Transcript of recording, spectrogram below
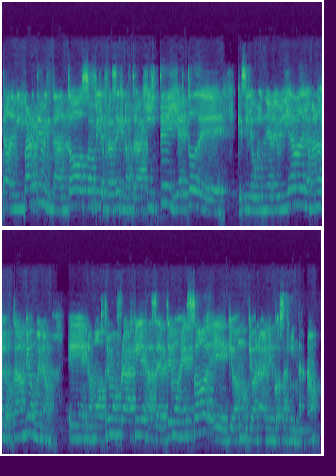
de mi parte me encantó, Sofi, la frase que nos trajiste y esto de que si la vulnerabilidad va de la mano de los cambios, bueno, eh, nos mostremos frágiles, aceptemos eso, eh, que, vamos, que van a venir cosas lindas, ¿no?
